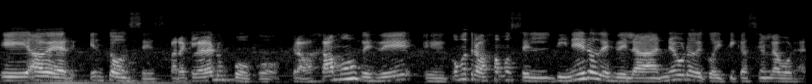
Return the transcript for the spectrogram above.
Eh, a ver, entonces, para aclarar un poco, trabajamos desde, eh, ¿cómo trabajamos el dinero desde la neurodecodificación laboral?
